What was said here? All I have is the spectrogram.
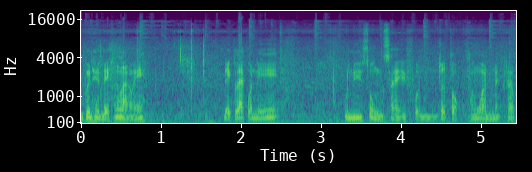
เพื่อนเห็นเล็กข้างหลังไหมเล็กแรกวันนี้ วันนี้ส่งใส่ฝนจะตกทั้งวันนะครับ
